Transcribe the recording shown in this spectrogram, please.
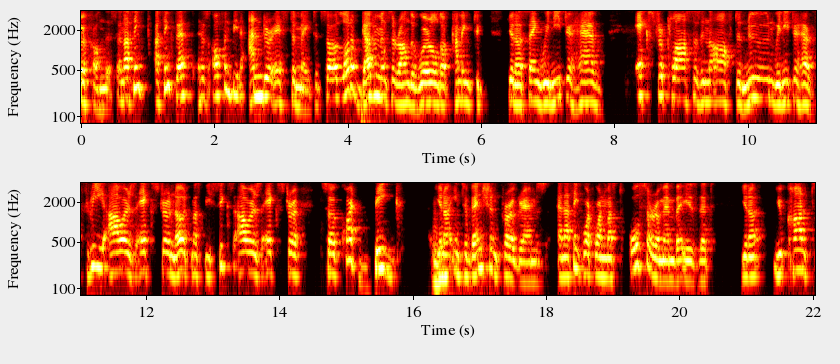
work on this and i think i think that has often been underestimated so a lot of governments around the world are coming to you know saying we need to have extra classes in the afternoon. We need to have three hours extra. No, it must be six hours extra. So quite big, mm-hmm. you know, intervention programs. And I think what one must also remember is that, you know, you can't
